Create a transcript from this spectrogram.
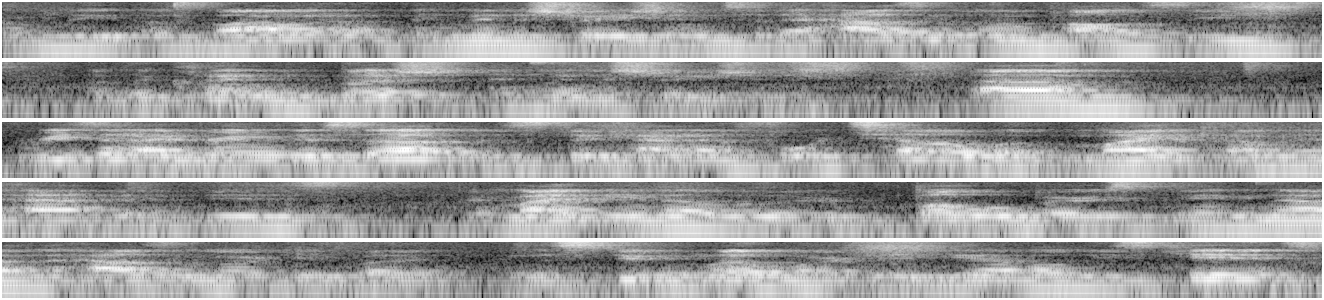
from the Obama administration to the housing loan policies of the Clinton Bush administration. Um, the reason I bring this up is to kind of foretell what might come to happen is there might be another bubble burst, maybe not in the housing market, but in the student loan market. You have all these kids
